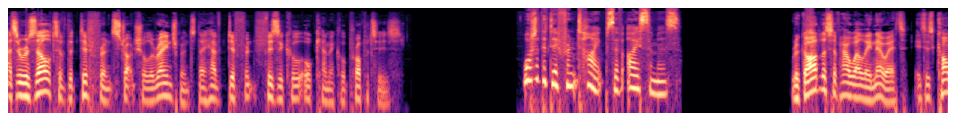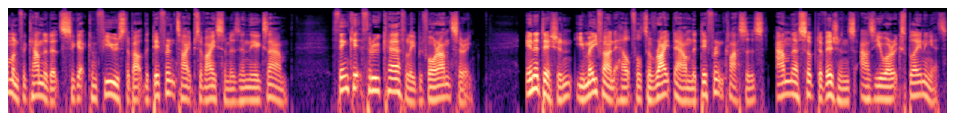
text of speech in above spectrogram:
As a result of the different structural arrangement, they have different physical or chemical properties. What are the different types of isomers? Regardless of how well they know it, it is common for candidates to get confused about the different types of isomers in the exam. Think it through carefully before answering. In addition, you may find it helpful to write down the different classes and their subdivisions as you are explaining it.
